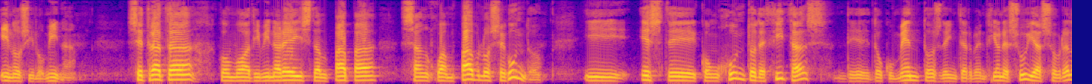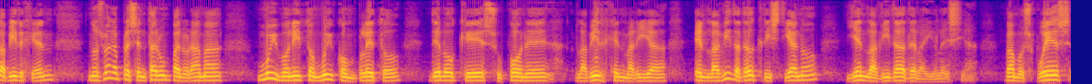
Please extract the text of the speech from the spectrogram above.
y nos ilumina. Se trata, como adivinaréis, del Papa San Juan Pablo II y este conjunto de citas, de documentos, de intervenciones suyas sobre la Virgen, nos van a presentar un panorama muy bonito, muy completo de lo que supone la Virgen María en la vida del cristiano y en la vida de la Iglesia. Vamos, pues,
